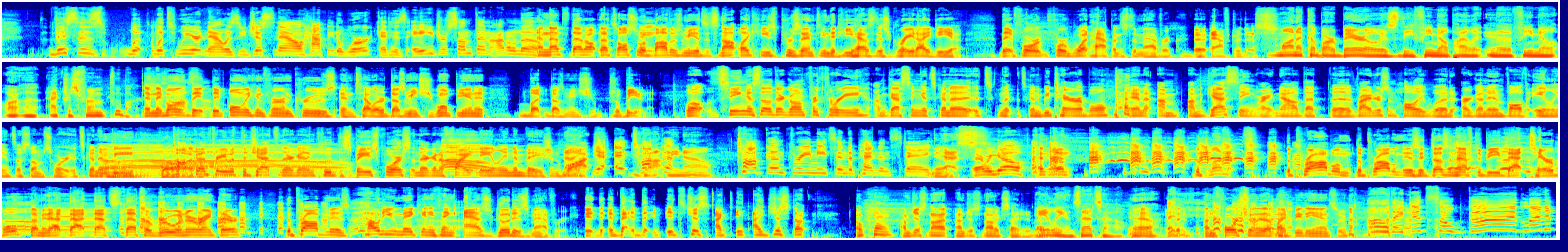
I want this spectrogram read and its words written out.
This is what what's weird now. Is he just now happy to work at his age or something? I don't know. And that's that. That's also Hey. what bothers me is it's not like he's presenting that he has this great idea that for for what happens to Maverick uh, after this. Monica Barbaro is the female pilot and the female uh, actress from Fubar. And they've She's only they, awesome. they've only confirmed Cruise and Teller. Doesn't mean she won't be in it, but doesn't mean she she'll be in it. Well, seeing as though they're going for three, I'm guessing it's gonna it's gonna, it's gonna be terrible. and I'm I'm guessing right now that the writers in Hollywood are gonna involve aliens of some sort. It's gonna be oh, Top Gun three with the jets, and they're gonna include the Space Force, and they're gonna fight an Oh. alien invasion. Nice. Watch. yeah, and Top Got Gun, me now. Top Gun 3 meets Independence Day. Yeah. Yes. There we go. And, and Love it. The problem the problem is it doesn't have to be that terrible. I mean that that that's that's a ruiner right there. The problem is how do you make anything as good as Maverick? It, it, that- it's just I it, I just don't. Okay, I'm just not I'm just not excited about it. Aliens. That's how. Yeah, but unfortunately that might be the answer. Oh, they did so good. Let it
